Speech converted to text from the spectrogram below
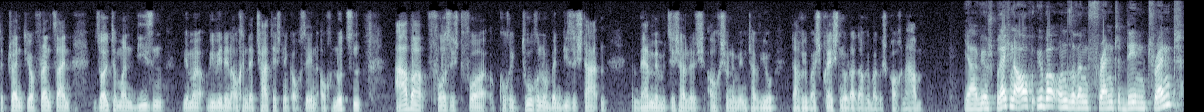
der Trend your friend sein, sollte man diesen, wie, man, wie wir den auch in der Charttechnik auch sehen, auch nutzen. Aber Vorsicht vor Korrekturen und wenn diese starten, dann werden wir mit Sicherheit auch schon im Interview darüber sprechen oder darüber gesprochen haben. Ja, wir sprechen auch über unseren Friend, den Trend.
